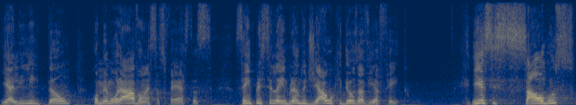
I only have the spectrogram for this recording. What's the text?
e ali então comemoravam essas festas, sempre se lembrando de algo que Deus havia feito. E esses salmos,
